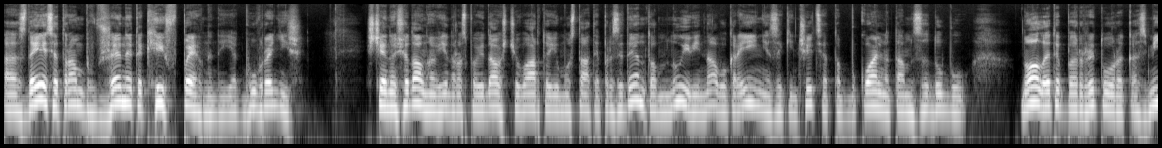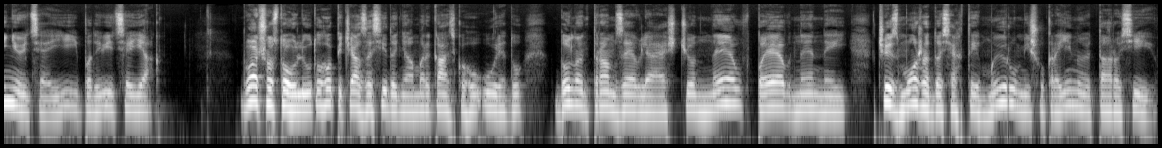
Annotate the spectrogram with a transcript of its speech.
е, здається, Трамп вже не такий впевнений, як був раніше. Ще нещодавно він розповідав, що варто йому стати президентом, ну і війна в Україні закінчиться та буквально там за добу. Ну але тепер риторика змінюється, і подивіться як. 26 лютого під час засідання американського уряду Дональд Трамп заявляє, що не впевнений, чи зможе досягти миру між Україною та Росією.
